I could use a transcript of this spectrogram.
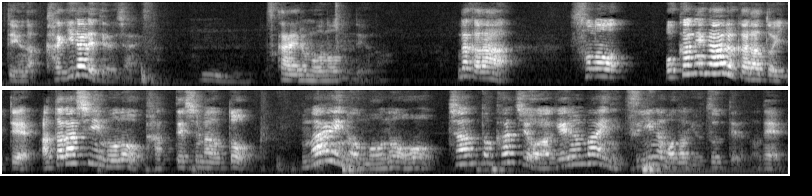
っていうのは限られてるじゃないですか。使えるものっていうのは。だからそのお金があるからといって新しいものを買ってしまうと前のものをちゃんと価値を上げる前に次のものに移ってるので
